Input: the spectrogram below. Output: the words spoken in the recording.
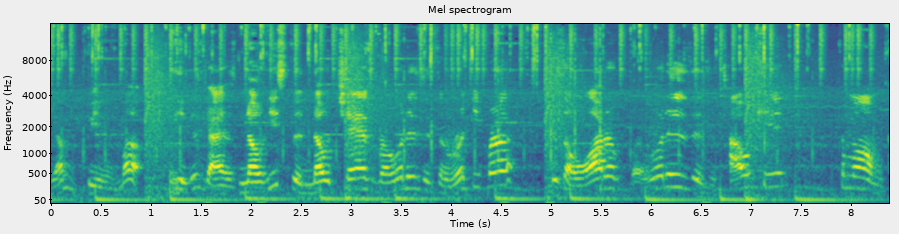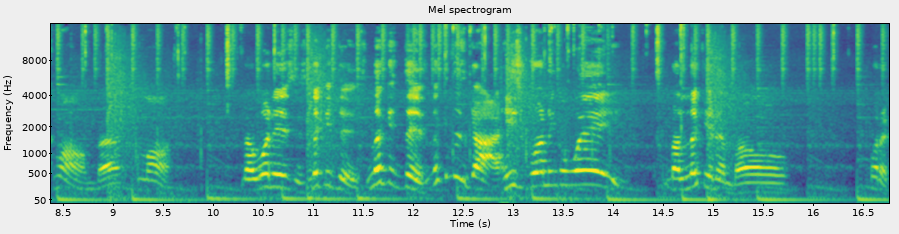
Yeah, I'm beating him up. this guy has no. He's still no chance, bro. What is this? The rookie, bro? This is a water. What is this? A towel kid? Come on. Come on, bro. Come on. Bro, what is this? Look at this. Look at this. Look at this guy. He's running away. But look at him, bro. What a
